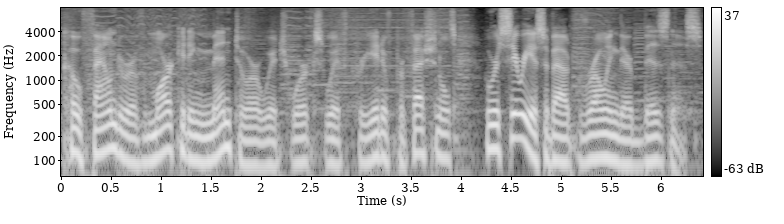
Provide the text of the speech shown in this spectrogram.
co founder of Marketing Mentor, which works with creative professionals who are serious about growing their business.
